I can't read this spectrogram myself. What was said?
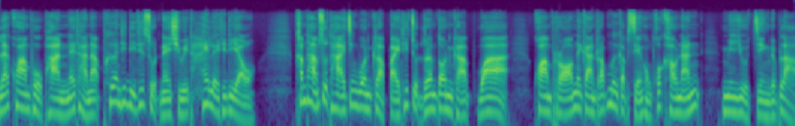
และความผูกพันในฐานะเพื่อนที่ดีที่สุดในชีวิตให้เลยทีเดียวคำถามสุดท้ายจึงวนกลับไปที่จุดเริ่มต้นครับว่า ความพร้อมในการรับมือกับเสียงของพวกเขานั้น มีอยู่จริงหรือเปล่า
